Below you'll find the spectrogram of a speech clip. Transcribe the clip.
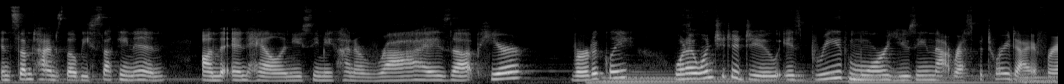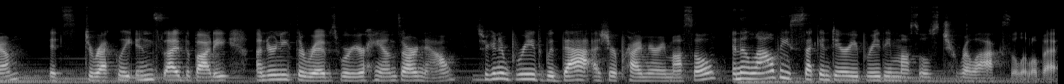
and sometimes they'll be sucking in on the inhale, and you see me kind of rise up here vertically what I want you to do is breathe more using that respiratory diaphragm. It's directly inside the body, underneath the ribs where your hands are now. So you're gonna breathe with that as your primary muscle and allow these secondary breathing muscles to relax a little bit.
